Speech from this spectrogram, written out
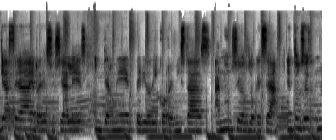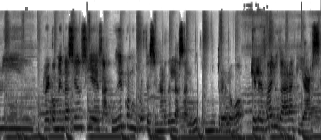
ya sea en redes sociales, internet, periódicos, revistas, anuncios, lo que sea. Entonces, mi recomendación sí es acudir con un profesional de la salud, un nutriólogo, que les va a ayudar a guiarse.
